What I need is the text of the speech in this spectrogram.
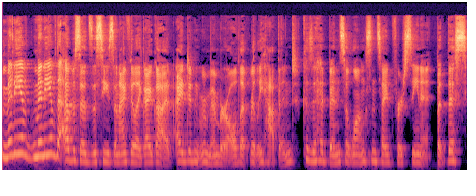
many of many of the episodes this season i feel like i got i didn't remember all that really happened because it had been so long since i'd first seen it. But this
